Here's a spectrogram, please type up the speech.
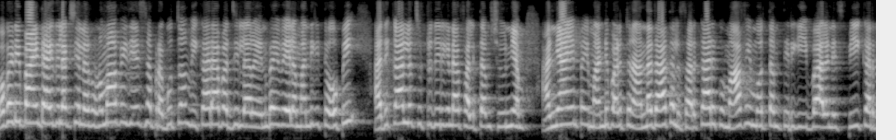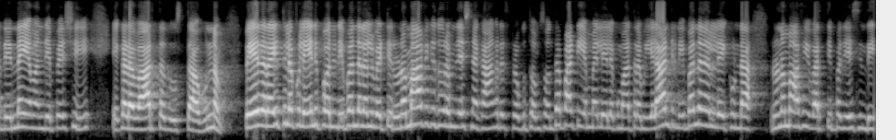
ఒకటి పాయింట్ ఐదు లక్షల రుణమాఫీ చేసిన ప్రభుత్వం వికారాబాద్ జిల్లాలో ఎనభై వేల మందికి టోపీ అధికారుల చుట్టూ తిరిగిన ఫలితం శూన్యం. అన్యాయంపై మండిపడుతున్న అన్నదాతలు సర్కారుకు మాఫీ మొత్తం తిరిగి ఇవ్వాలని స్పీకర్ నిర్ణయం అని చెప్పేసి ఇక్కడ వార్త చూస్తా ఉన్నాం. పేద రైతులకు లేనిపోని నిబంధనలు పెట్టి రుణమాఫీకి దూరం చేసిన కాంగ్రెస్ ప్రభుత్వం సొంత పార్టీ ఎమ్మెల్యేలకు మాత్రం ఎలాంటి నిబంధనలు లేకుండా రుణమాఫీ వర్తింపజేసింది.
